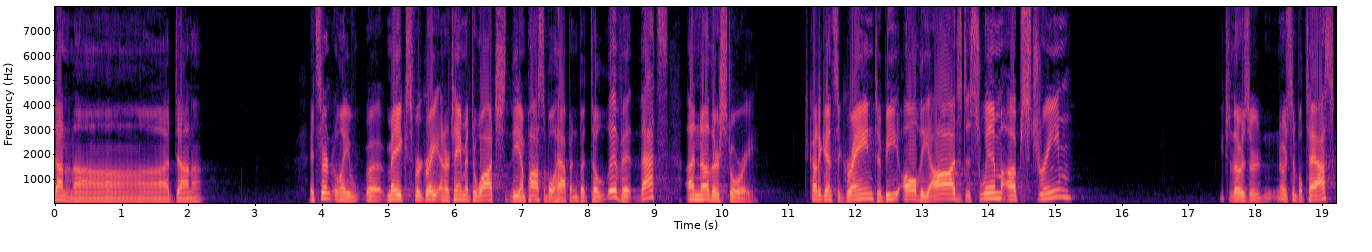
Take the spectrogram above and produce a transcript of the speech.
da-na-na, da-na. It certainly uh, makes for great entertainment to watch the impossible happen, but to live it, that's another story. To cut against the grain, to beat all the odds, to swim upstream. Each of those are no simple task.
